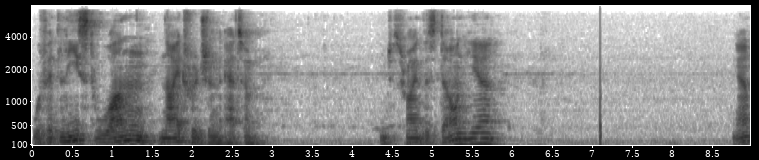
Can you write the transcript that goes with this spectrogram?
with at least one nitrogen atom. Just write this down here. Yeah,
